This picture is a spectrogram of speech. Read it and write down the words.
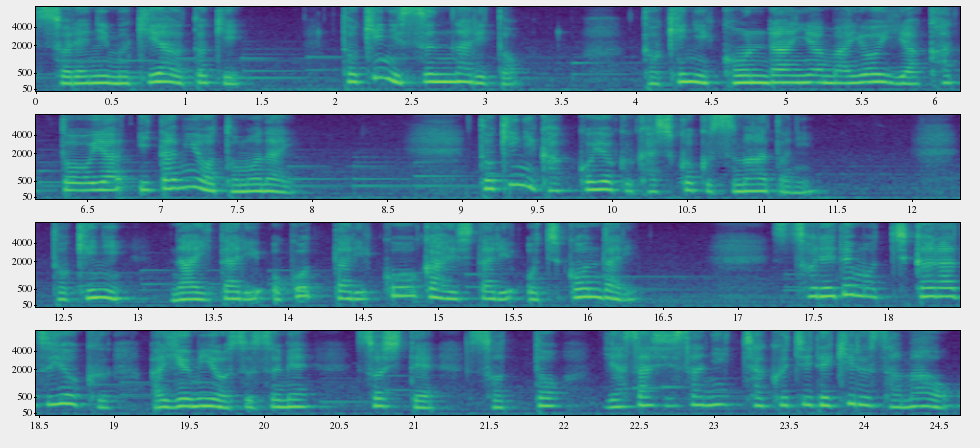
それに向き合うとき、時にすんなりと時に混乱や迷いや葛藤や痛みを伴い、時にかっこよく賢くスマートに、時に泣いたり怒ったり後悔したり落ち込んだりそれでも力強く歩みを進めそしてそっと優しさに着地できる様を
